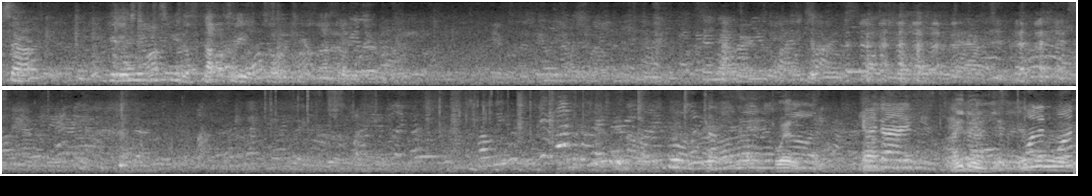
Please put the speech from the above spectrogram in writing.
Sarah, you didn't ask me to ducktail over to your left over there. Well, Hey guys, how you doing? one and one,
